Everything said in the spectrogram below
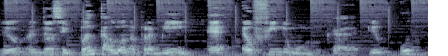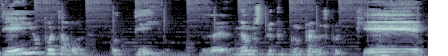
Eu, então, assim, pantalona pra mim é, é o fim do mundo, cara. Eu odeio pantalona. Odeio. É, Não me explique, não pergunte por quê.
